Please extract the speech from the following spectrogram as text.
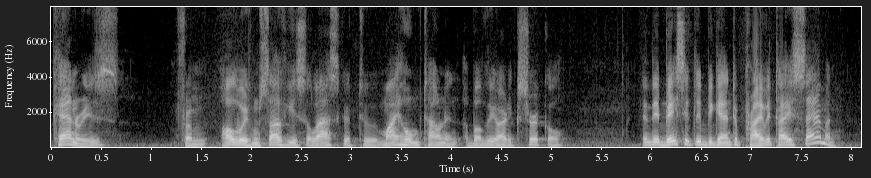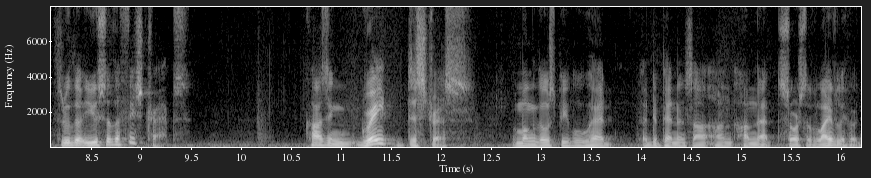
canneries from all the way from southeast Alaska to my hometown in, above the Arctic Circle, and they basically began to privatize salmon through the use of the fish traps, causing great distress among those people who had a dependence on, on, on that source of livelihood.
